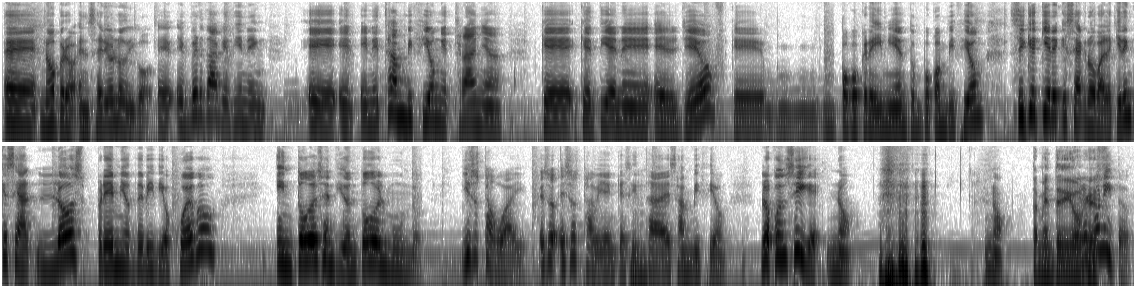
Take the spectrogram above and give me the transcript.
Eh, no, pero en serio lo digo. Eh, es verdad que tienen, eh, en, en esta ambición extraña que, que tiene el Geoff, que mm, un poco creimiento, un poco ambición, sí que quiere que sea global. Quieren que sean los premios de videojuegos en todo el sentido, en todo el mundo. Y eso está guay. Eso, eso está bien que exista Mm. esa ambición. ¿Lo consigue? No. no. También te digo Pero que es es, bonito.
